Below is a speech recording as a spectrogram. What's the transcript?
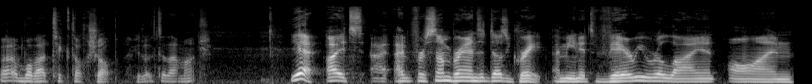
Uh, and what about TikTok Shop? Have you looked at that much? Yeah, uh, it's I, I, for some brands it does great. I mean, it's very reliant on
